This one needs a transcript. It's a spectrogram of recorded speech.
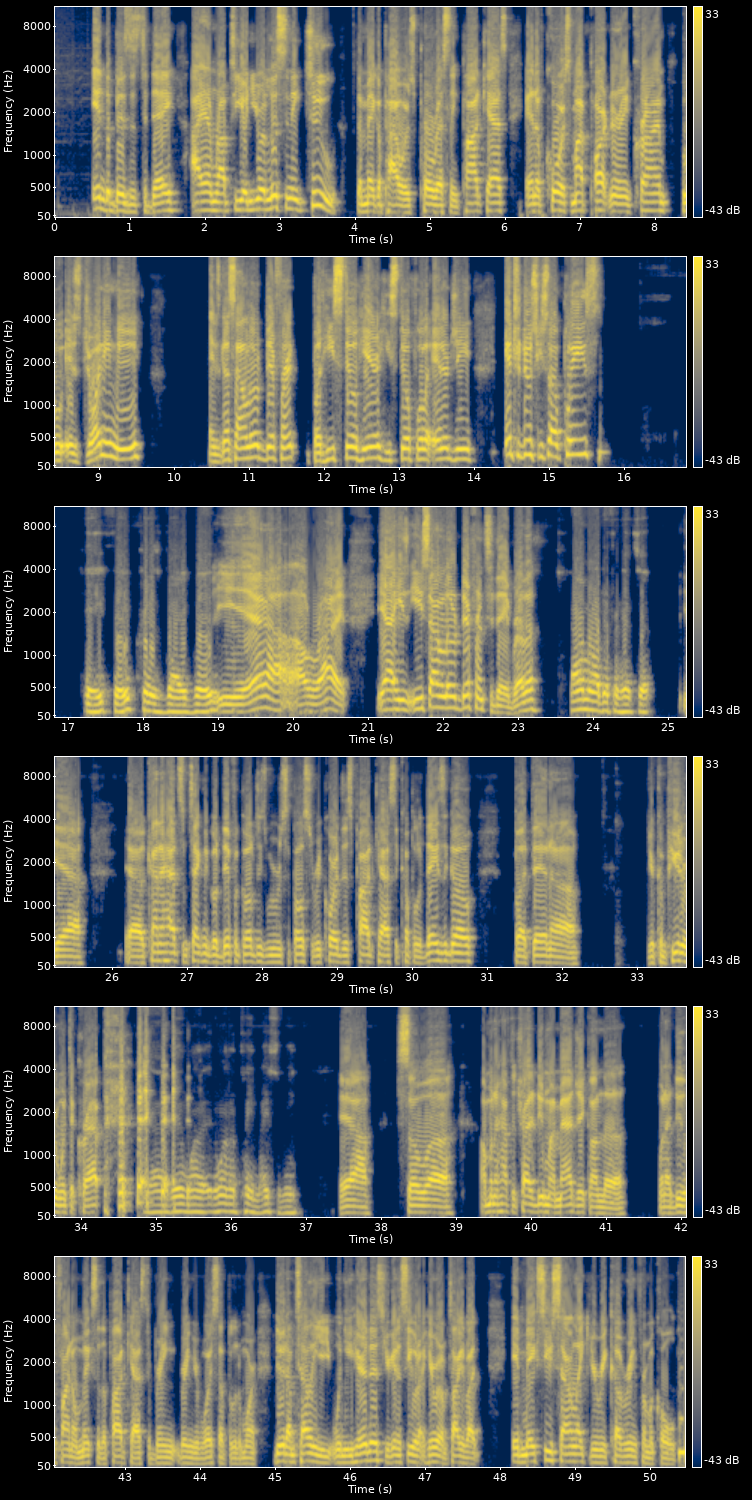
in the business today. I am Rob T, and you're listening to the Mega Powers Pro Wrestling Podcast. And of course, my partner in crime, who is joining me, and he's going to sound a little different, but he's still here. He's still full of energy. Introduce yourself, please. Hey, Chris, baby. Yeah, all right. Yeah, he's you sound a little different today, brother. I'm on a different headset. Yeah. Yeah, kind of had some technical difficulties. We were supposed to record this podcast a couple of days ago, but then uh your computer went to crap. yeah, I didn't want to, didn't want to play nice to me. Yeah. So uh I'm gonna have to try to do my magic on the when I do the final mix of the podcast to bring bring your voice up a little more. Dude, I'm telling you, when you hear this, you're gonna see what I hear what I'm talking about. It makes you sound like you're recovering from a cold.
